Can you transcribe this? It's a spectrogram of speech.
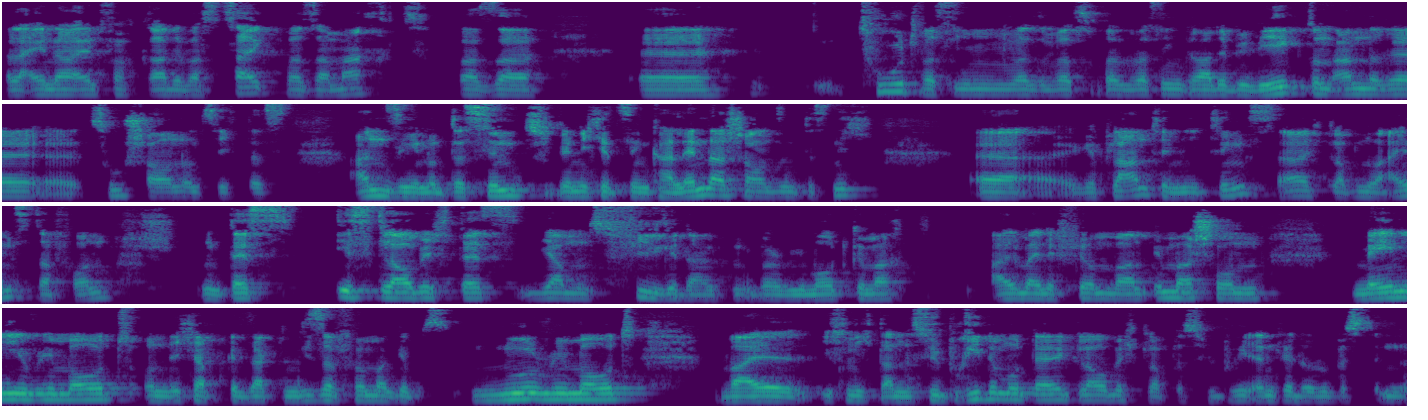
weil einer einfach gerade was zeigt, was er macht, was er äh, tut, was ihm, was, was, was ihn gerade bewegt und andere äh, zuschauen und sich das ansehen. Und das sind, wenn ich jetzt in den Kalender schaue, sind das nicht äh, geplante Meetings. Ja, ich glaube nur eins davon. Und das ist, glaube ich, das, wir haben uns viel Gedanken über Remote gemacht. All meine Firmen waren immer schon mainly remote und ich habe gesagt, in dieser Firma gibt's nur remote, weil ich nicht an das hybride Modell glaube. Ich glaube, das Hybrid, entweder du bist in,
